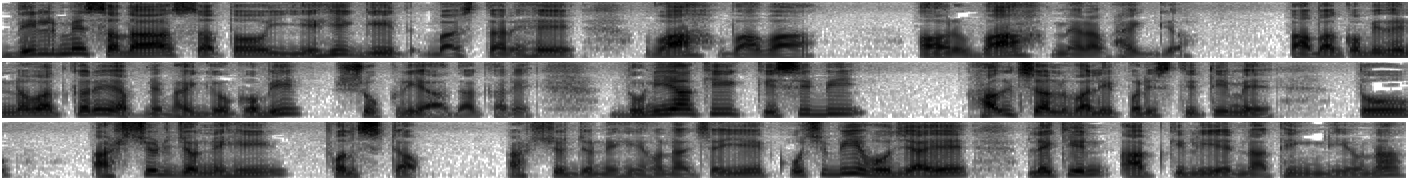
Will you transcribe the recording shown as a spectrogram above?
दिल में सदा सतो यही गीत बजता रहे। वाह बाबा, और वाह मेरा भाग्य। बाबा को भी धन्यवाद करें, अपने भाग्य को भी शुक्रिया अदा करें। दुनिया की किसी भी हलचल वाली परिस्थिति में तो आश्चर्य नहीं फुल स्टॉप आश्चर्य नहीं होना चाहिए, कुछ भी हो जाए, लेकिन आपके लिए नथिंग नहीं होना।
